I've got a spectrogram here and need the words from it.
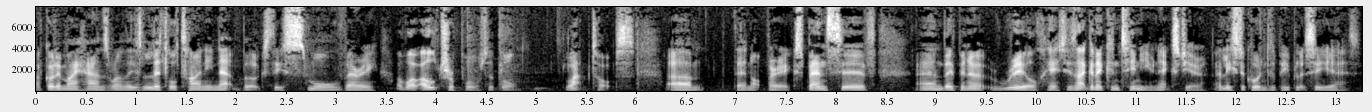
I've got in my hands one of these little tiny netbooks, these small, very, well, ultra portable laptops. Um, they're not very expensive, and they've been a real hit. Is that going to continue next year, at least according to the people at CES?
